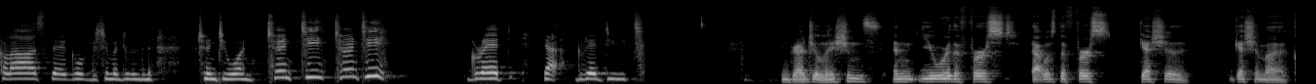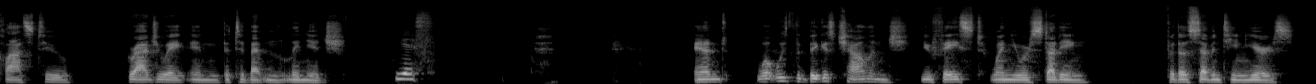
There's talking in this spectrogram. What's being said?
class they go Geshem 21, 20, 20 grade, yeah, graduate. Congratulations. And you were the first, that was the first Geshe, Geshema class to graduate in the Tibetan lineage. Yes. And what was the biggest challenge you faced when you were studying for those 17 years?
